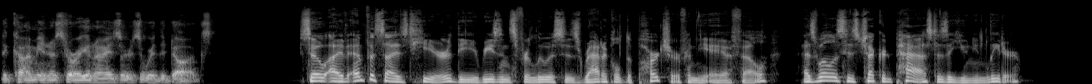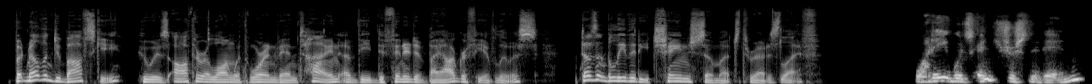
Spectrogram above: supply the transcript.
the communist organizers were the dogs. So I've emphasized here the reasons for Lewis's radical departure from the AFL, as well as his checkered past as a union leader. But Melvin Dubofsky, who is author along with Warren Van Tine of the definitive biography of Lewis, doesn't believe that he changed so much throughout his life. What he was interested in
